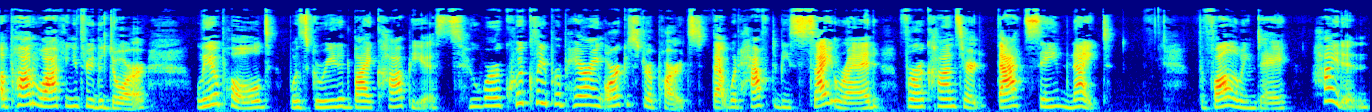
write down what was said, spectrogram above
Upon walking through the door, Leopold was greeted by copyists who were quickly preparing orchestra parts that would have to be sight read for a concert that same night. The following day, Haydn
